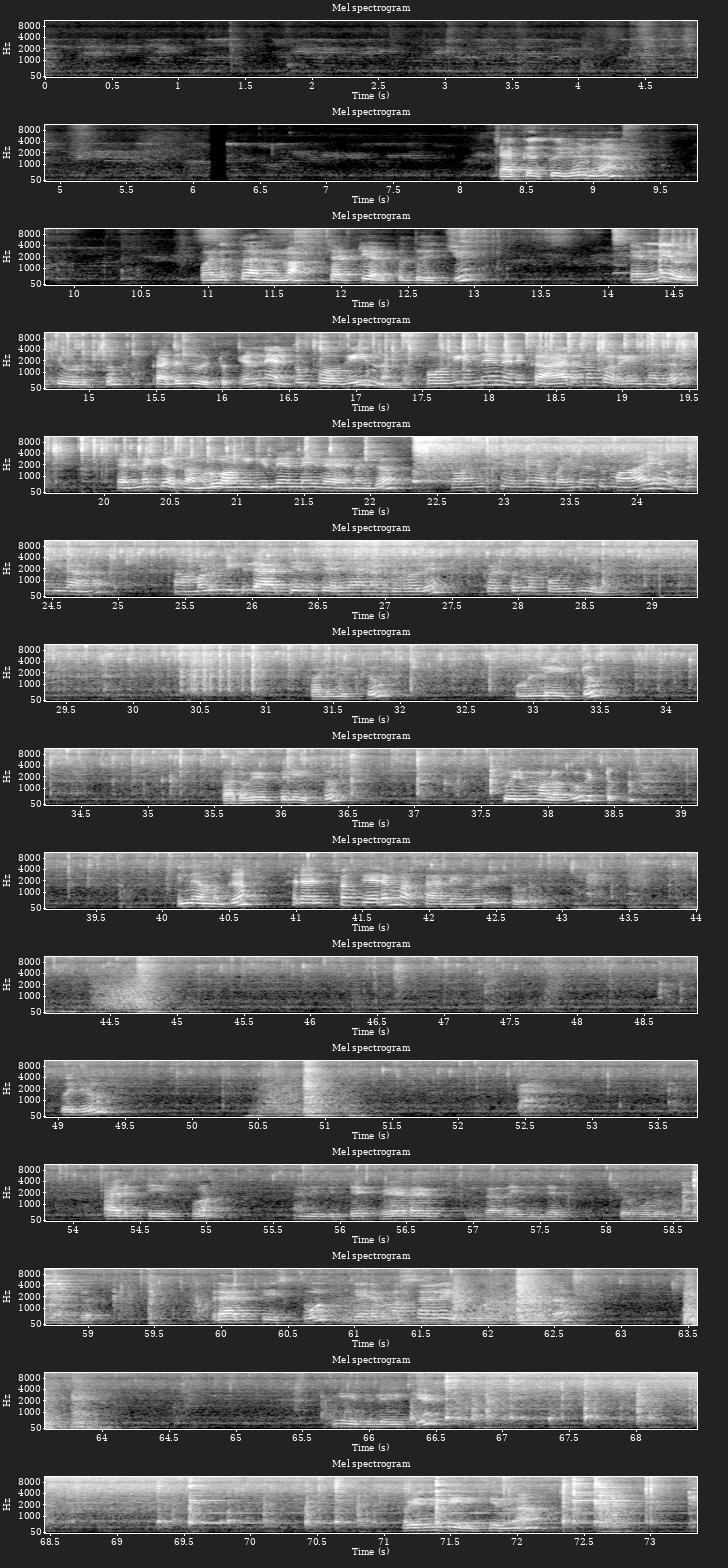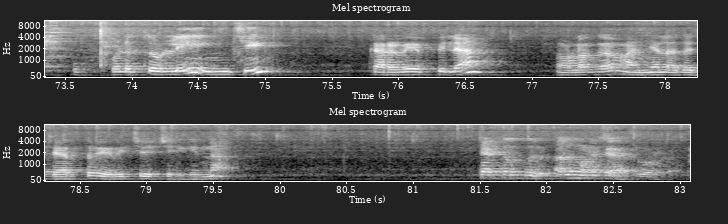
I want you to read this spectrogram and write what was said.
ചക്കക്കുരുവിന് വലത്താനുള്ള ചട്ടി അടുപ്പത്ത് വെച്ചു. എണ്ണ ഒഴിച്ചു കൊടുത്തു. കടുക് വിട്ടു. എണ്ണ അല്പം പുകയുന്നുണ്ട്. പുകയുന്നതിനൊരു കാരണം പറയുന്നത് എണ്ണയ്ക്കകത്ത് നമ്മൾ വാങ്ങിക്കുന്ന എണ്ണയിലാണ് ഇത്. വാങ്ങിച്ച എണ്ണയാകുമ്പോൾ അതിനകത്ത് മായ ഉണ്ടെങ്കിലാണ് നമ്മൾ വീട്ടിൽ ആട്ടിയെടുത്ത എണ്ണയാണ് ഇതുപോലെ പെട്ടെന്ന് പുകയണം കടുകിട്ടു ഉള്ളിയിട്ടു കറിവേപ്പില ഇട്ടു കുരുമുളക് ഇട്ടു. പിന്നെ നമുക്ക് ഒരല്പം ഗരം മസാലയും കൂടി ഇട്ട് കൊടുക്കും. ഒരു അര ടീസ്പൂൺ ഞാൻ ഇതിന്റെ വേറെ അതായത് ഇതിന്റെ ചൂട് കൊണ്ട് രണ്ട്. ഒരു അര ടീസ്പൂൺ ഗരം മസാല ഇട്ട് കൊടുത്തിട്ടുണ്ട് ഇനി ഇതിലേക്ക് വെന്തിരിക്കുന്ന വെളുത്തുള്ളി ഇഞ്ചി കറിവേപ്പില മുളക് മഞ്ഞളൊക്കെ ചേർത്ത് വേവിച്ച് വെച്ചിരിക്കുന്ന ചക്കക്കുരു അതും കൂടെ ചേർത്ത് കൊടുക്കാം.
